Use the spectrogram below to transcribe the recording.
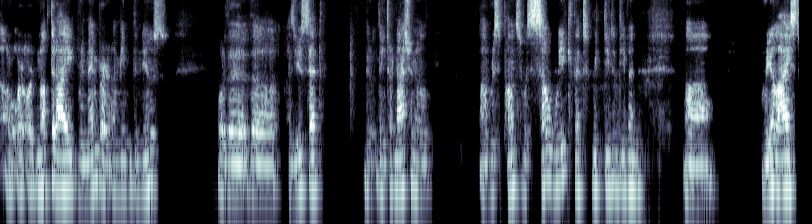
or, or, or not that I remember. I mean, the news or the, the as you said, the, the international uh, response was so weak that we didn't even uh, realize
